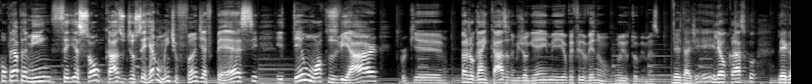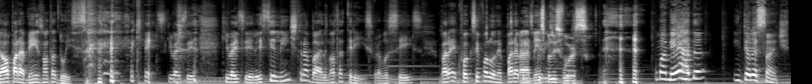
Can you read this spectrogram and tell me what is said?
Comprar para mim seria só o caso de eu ser realmente fã de FPS e ter um óculos VR porque para jogar em casa no videogame eu prefiro ver no, no YouTube mesmo. Verdade, ele é o clássico legal, parabéns, nota 2. que é isso que vai ser, que vai ser ele. Excelente trabalho, nota 3 para vocês. Para, foi o que você falou, né? Parabéns, parabéns pelo, pelo esforço. esforço. Uma merda interessante.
